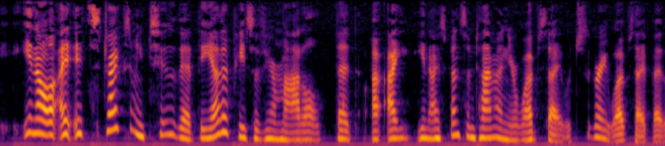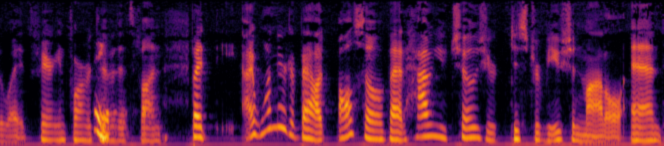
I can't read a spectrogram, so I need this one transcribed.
You know, I, it strikes me too that the other piece of your model that I, I, you know, I spent some time on your website, which is a great website, by the way. It's very informative and it's fun. But I wondered about also about how you chose your distribution model and,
